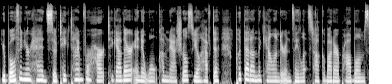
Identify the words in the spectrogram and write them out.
you're both in your heads. So take time for heart together and it won't come natural. So you'll have to put that on the calendar and say, let's talk about our problems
